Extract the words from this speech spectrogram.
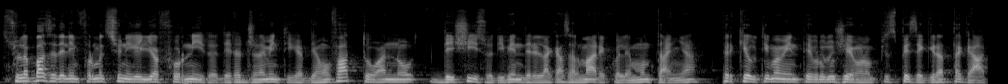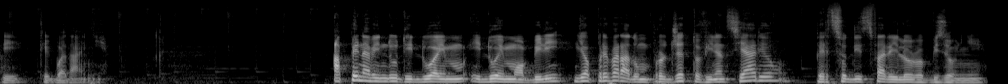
Sulla base delle informazioni che gli ho fornito e dei ragionamenti che abbiamo fatto, hanno deciso di vendere la casa al mare e quella in montagna perché ultimamente producevano più spese grattacapi che guadagni. Appena venduti i due, i due immobili, gli ho preparato un progetto finanziario per soddisfare i loro bisogni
